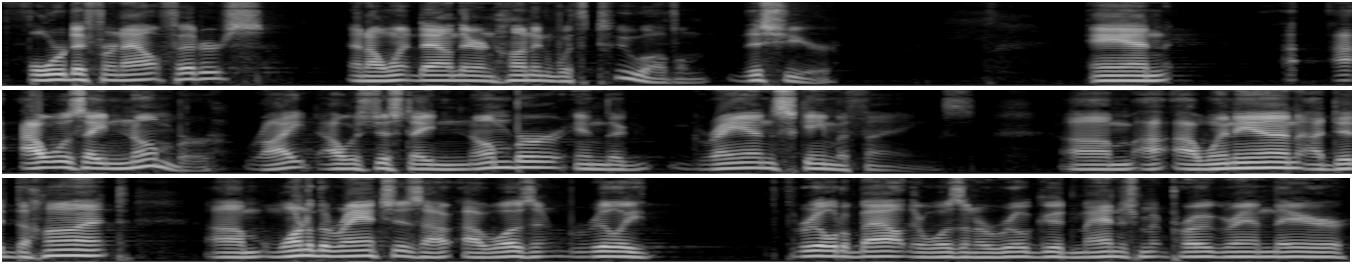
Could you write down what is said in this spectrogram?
four different outfitters, and I went down there and hunted with two of them this year. And I, I was a number, right? I was just a number in the grand scheme of things. Um, I, I, went in, I did the hunt. Um, one of the ranches I, I, wasn't really thrilled about. There wasn't a real good management program there.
